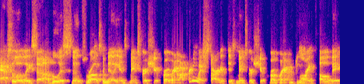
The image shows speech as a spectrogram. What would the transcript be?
Absolutely. So, uh, who is Snoop's Road to Millions mentorship program? I pretty much started this mentorship program during COVID.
